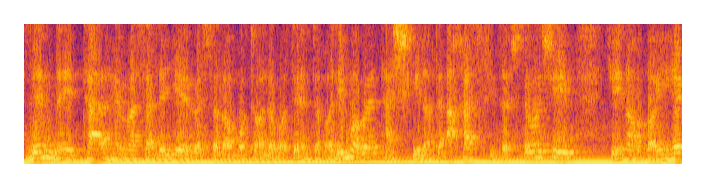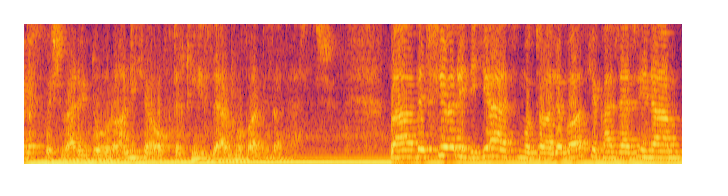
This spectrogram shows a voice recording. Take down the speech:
ضمن طرح مسئله به مطالبات انتقالی ما به تشکیلات اخصی داشته باشیم که این آگاهی حفظ بشه برای دورانی که افت خیز در مبارزات هستش. و بسیاری دیگه از مطالبات که پس از اینم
